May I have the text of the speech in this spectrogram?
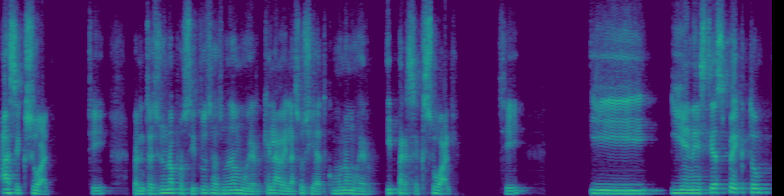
asexual, ¿sí? Pero entonces una prostituta es una mujer que la ve la sociedad como una mujer hipersexual, ¿sí? Y, y en este aspecto,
